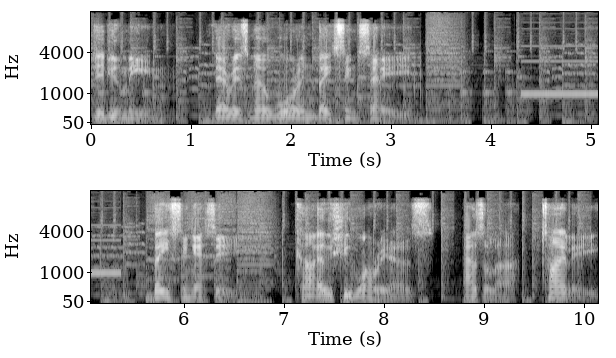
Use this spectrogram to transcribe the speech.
Did you mean? There is no war in Ba Sing Se. Ba Se. Kyoshi Warriors. Azula, Ty Lee,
